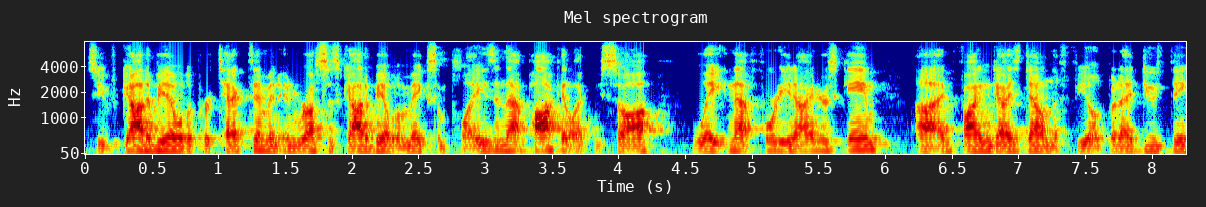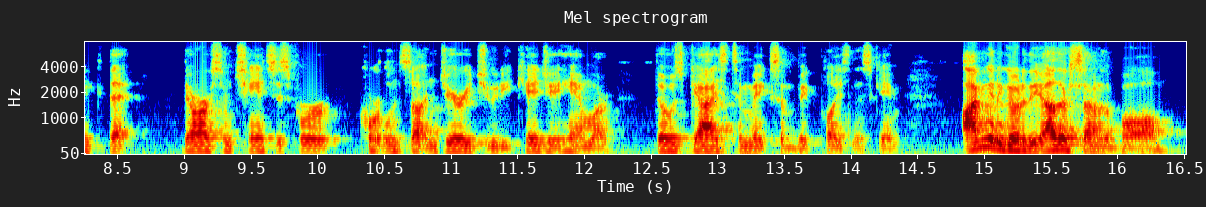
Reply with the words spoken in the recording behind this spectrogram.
so you've got to be able to protect him. And, and Russ has got to be able to make some plays in that pocket, like we saw late in that 49ers game, uh, and find guys down the field. But I do think that there are some chances for Courtland Sutton, Jerry Jeudy, KJ Hamler, those guys to make some big plays in this game. I'm going to go to the other side of the ball,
